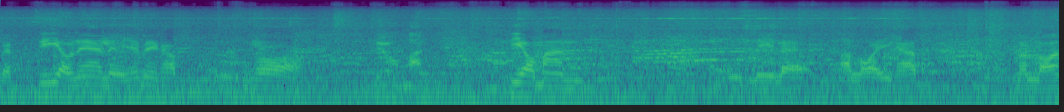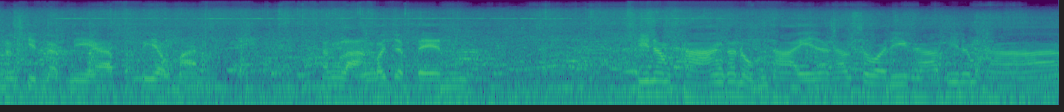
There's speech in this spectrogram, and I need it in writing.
แบบเปรี้ยวแน่เลยใช่ไหมครับคุณพ่อเปรี้ยวมันเปรี้ยวมันนี่แหละอร่อยครับร้อนๆต้องกินแบบนี้ครับเปรี้ยวมันข้างหลังก็จะเป็นพี่น้ำค้างขนมไทยนะครับ สวัสดีครับพี่น้ำค้าง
